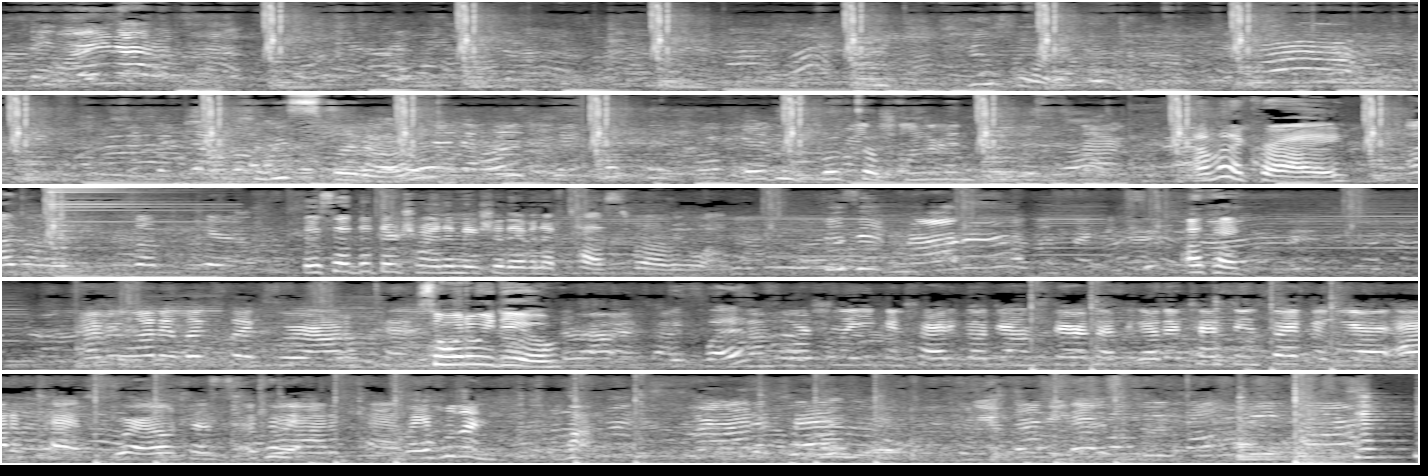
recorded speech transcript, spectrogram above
I'm gonna cry. I don't know. Some parents. They said that they're trying to make sure they have enough tests for everyone. Does it matter? Okay. Everyone, it looks like we're out of tests. So what do we do? What? Unfortunately, you can try to go downstairs at the other testing site, but we are out of tests. We're out of tests. Okay, we're out of tests. Wait, hold on. What? We're out of tests. Then there will be tests.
